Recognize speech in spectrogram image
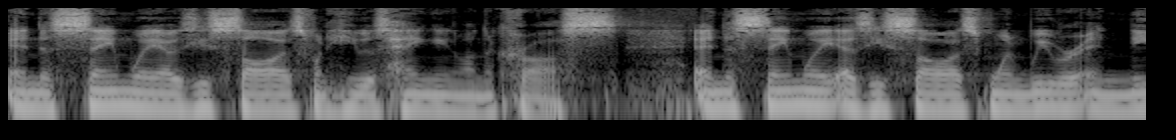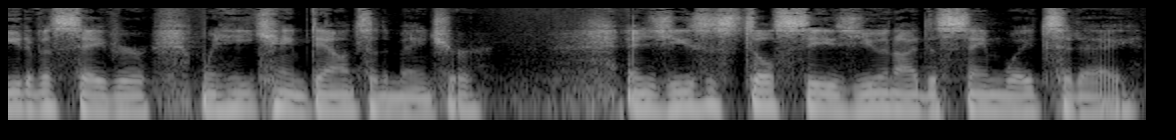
in the same way as he saw us when he was hanging on the cross, and the same way as he saw us when we were in need of a Savior when he came down to the manger. And Jesus still sees you and I the same way today.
